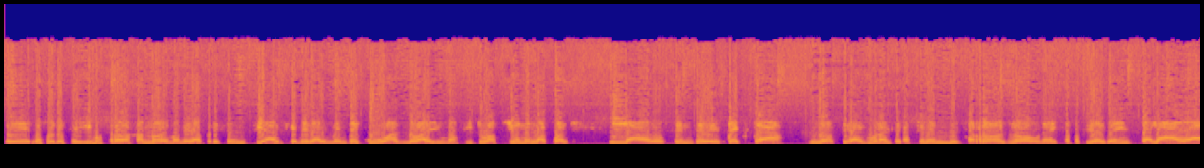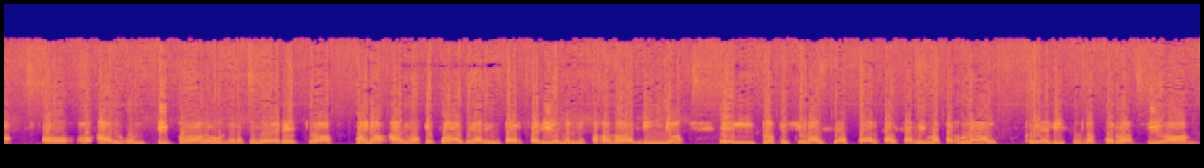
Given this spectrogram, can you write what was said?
Eh, nosotros seguimos trabajando de manera presencial, generalmente cuando hay una situación en la cual la docente detecta ya sea alguna alteración en el desarrollo, una discapacidad ya instalada o, algún tipo de vulneración de derechos, bueno, algo que pueda llegar a interferir en el desarrollo del niño, el profesional se acerca al jardín maternal, realiza una observación,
